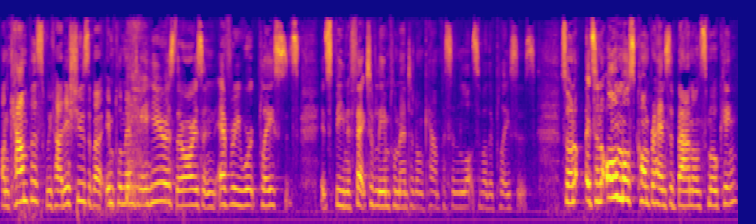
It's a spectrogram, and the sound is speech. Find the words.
on campus, we've had issues about implementing it here, as there are in every workplace. It's, it's been effectively implemented on campus and in lots of other places. So an, it's an almost comprehensive ban on smoking,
